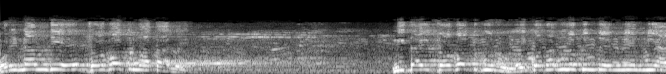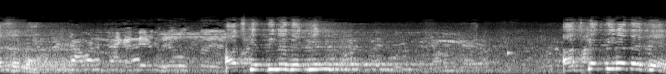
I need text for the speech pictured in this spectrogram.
হরিনাম দিয়ে জগৎ মাতালে। নিতাই জগৎ গুরু এই কথাগুলো কিন্তু এমনি এমনি আসে না। আজকের দিনে দেখেন। আজকের দিনে দেখেন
